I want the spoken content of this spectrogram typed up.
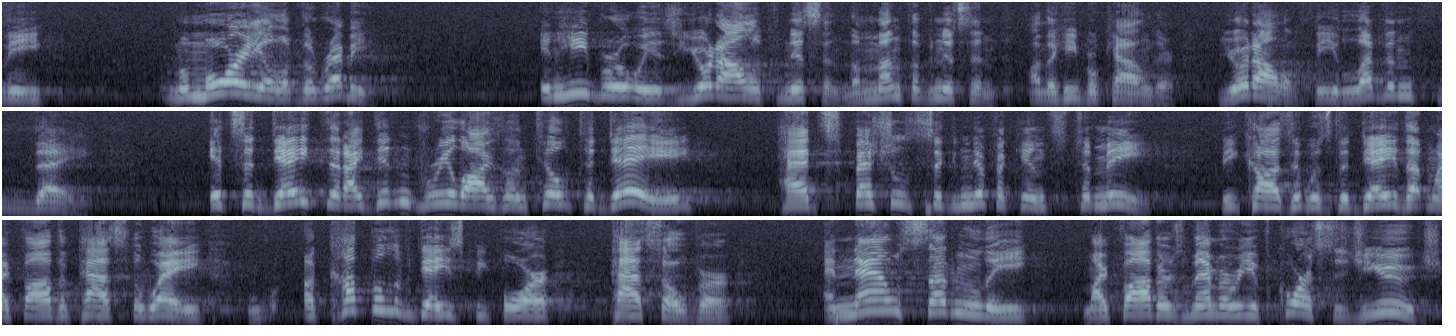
the memorial of the Rebbe, in Hebrew is Yud Aleph Nisan, the month of Nisan on the Hebrew calendar. Yud Aleph, the 11th day. It's a date that I didn't realize until today had special significance to me because it was the day that my father passed away, a couple of days before Passover. And now suddenly, my father's memory, of course, is huge,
